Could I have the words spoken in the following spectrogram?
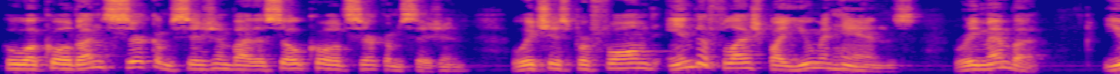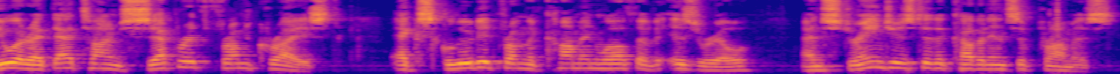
who are called uncircumcision by the so-called circumcision, which is performed in the flesh by human hands, remember, you were at that time separate from Christ, excluded from the commonwealth of Israel, and strangers to the covenants of promise,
